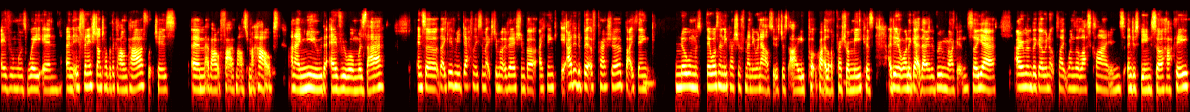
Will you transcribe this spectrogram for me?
everyone was waiting and it finished on top of the Cow and Calf, which is um, about five miles from my house. And I knew that everyone was there. And so that gave me definitely some extra motivation, but I think it added a bit of pressure. But I think no one was, there wasn't any pressure from anyone else. It was just I put quite a lot of pressure on me because I didn't want to get there in the broom wagon. So yeah, I remember going up like one of the last climbs and just being so happy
